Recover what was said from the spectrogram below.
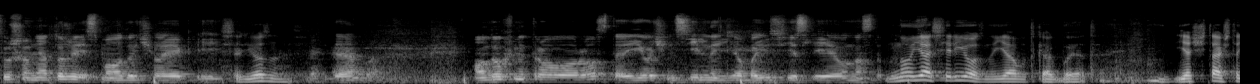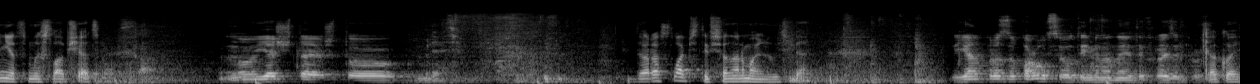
слушай, у меня тоже есть молодой человек. И... Серьезно? Да. Он двухметрового роста и очень сильный. Я боюсь, если он нас... Ну, я серьезно, я вот как бы это... Я считаю, что нет смысла общаться. Ну, я считаю, что... Блять. Да расслабься ты, все нормально у тебя. Я просто запоролся вот именно на этой фразе. Какой?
